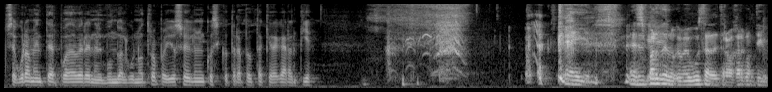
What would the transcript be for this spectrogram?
seguramente puede haber en el mundo algún otro, pero yo soy el único psicoterapeuta que da garantía. Okay. Es parte de lo que me gusta de trabajar contigo.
